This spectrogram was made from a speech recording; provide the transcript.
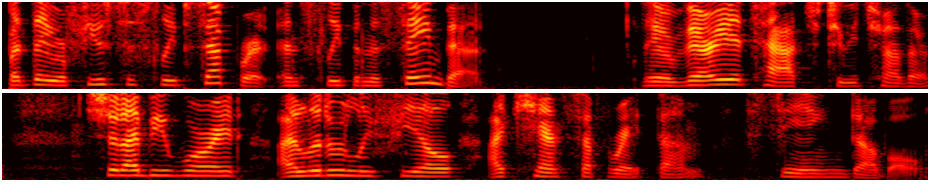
but they refuse to sleep separate and sleep in the same bed. They are very attached to each other. Should I be worried? I literally feel I can't separate them. Seeing double.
